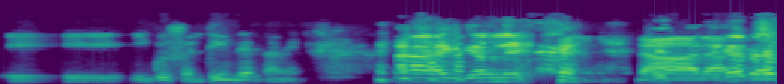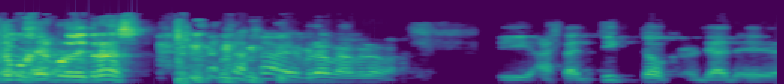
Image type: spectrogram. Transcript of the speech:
y, incluso en Tinder también. ¡Ah, qué grande! no, no. ¿Qué pasa a tu mujer por detrás? es broma, es broma y hasta en TikTok. Ya, eh,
